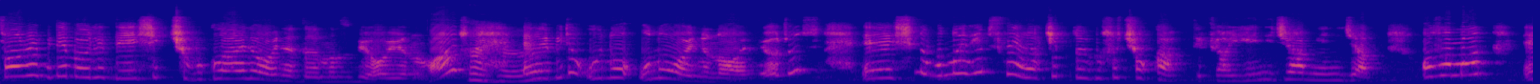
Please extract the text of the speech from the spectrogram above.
sonra bir de böyle değişik çubuklarla oynadığımız bir oyun var. Hı hı. Ee, bir de Uno, Uno oyununu oynuyoruz. Ee, şimdi bunların hepsinde rakip duygusu çok aktif. Ya yeneceğim, yeneceğim. O zaman e,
